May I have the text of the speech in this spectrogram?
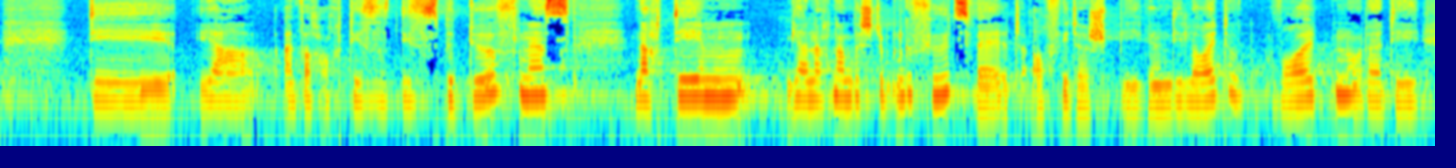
die ja einfach auch dieses, dieses Bedürfnis nach dem, ja nach einer bestimmten Gefühlswelt auch widerspiegeln. Die Leute wollten oder die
